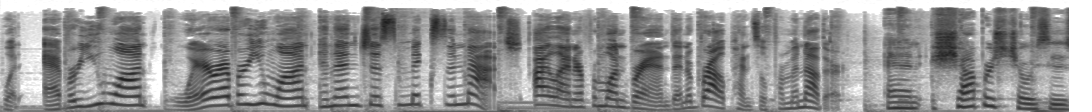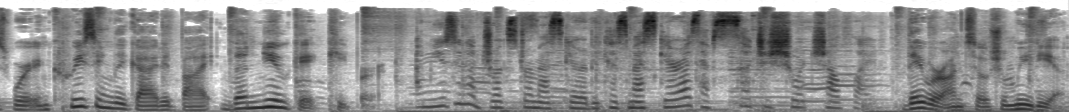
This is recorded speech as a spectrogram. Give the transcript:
whatever you want, wherever you want, and then just mix and match eyeliner from one brand and a brow pencil from another. And shoppers' choices were increasingly guided by the new gatekeeper. I'm using a drugstore mascara because mascaras have such a short shelf life. They were on social media.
